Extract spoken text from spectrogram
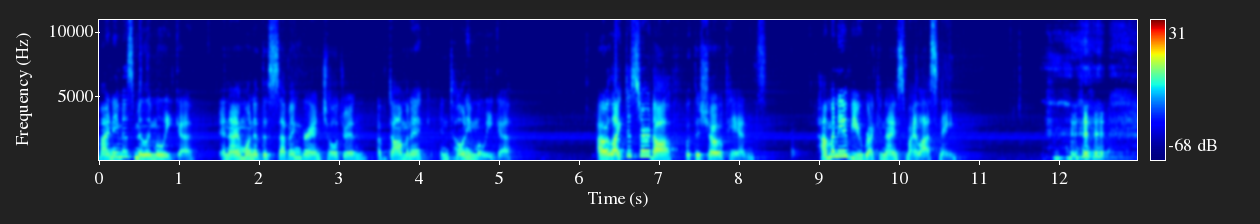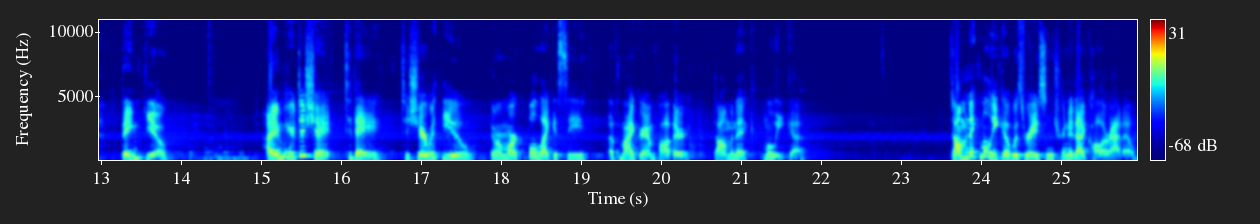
My name is Milly Mollica, and I am one of the seven grandchildren of Dominic and Tony Mollica. I would like to start off with a show of hands. How many of you recognize my last name? Thank you. I am here to today to share with you the remarkable legacy of my grandfather, Dominic Mollica. Dominic Mollica was raised in Trinidad, Colorado.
